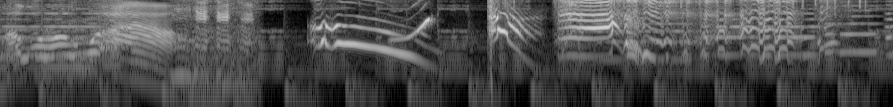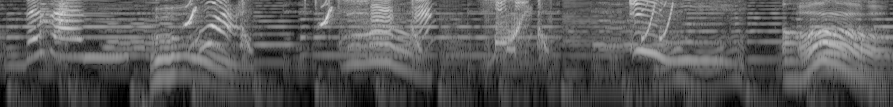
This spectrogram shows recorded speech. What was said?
wow, wow, wow. Oh.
